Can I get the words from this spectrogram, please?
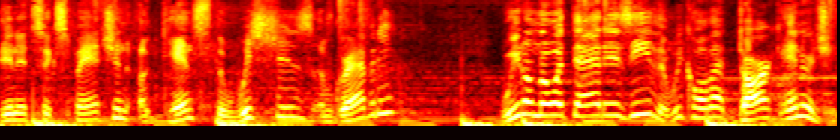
in its expansion against the wishes of gravity. We don't know what that is either. We call that dark energy.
